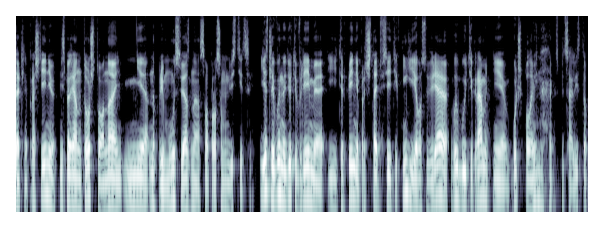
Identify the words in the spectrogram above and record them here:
обязательной прочтению, несмотря на то, что она не напрямую связана с вопросом инвестиций. Если вы найдете время и терпение прочитать все эти книги, я вас уверяю, вы будете грамотнее больше половины специалистов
